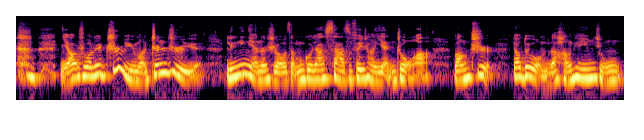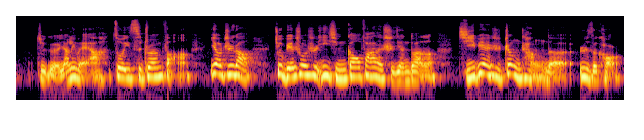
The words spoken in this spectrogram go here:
你要说这至于吗？真至于。零一年的时候，咱们国家 SARS 非常严重啊。王志要对我们的航天英雄这个杨利伟啊做一次专访。要知道，就别说是疫情高发的时间段了，即便是正常的日子口，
